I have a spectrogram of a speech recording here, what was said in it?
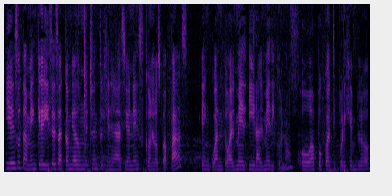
Y eso también que dices ha cambiado mucho entre generaciones con los papás, en cuanto al ir al médico, ¿no? O a poco a ti, por ejemplo,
